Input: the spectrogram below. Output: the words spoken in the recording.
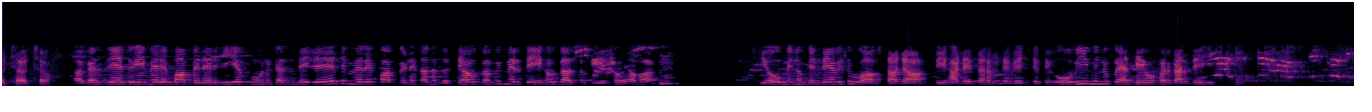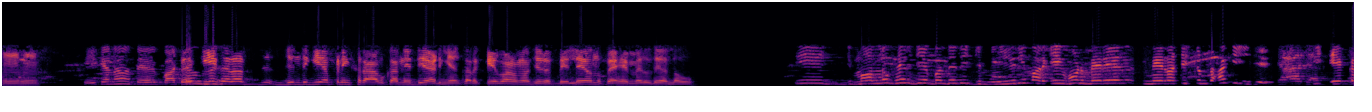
ਅੱਛਾ ਅੱਛਾ। ਅਗਰ ਜੇ ਤੁਸੀਂ ਮੇਰੇ ਪਾਪੇ ਦੇ ਰਜੀਏ ਫੋਨ ਕਰਨ ਦੇ ਜੇ ਤੇ ਮੇਰੇ ਪਾਪੇ ਨੇ ਤੁਹਾਨੂੰ ਦੱਸਿਆ ਹੋਊਗਾ ਵੀ ਮੇਰੇ ਤੇ ਇਹੋ ਗੱਲ ਤੋਂ ਕੇਸ ਹੋਇਆ ਵਾ। ਕਿ ਉਹ ਮੈਨੂੰ ਕਹਿੰਦੇ ਆ ਵੀ ਤੂੰ ਵਾਪਸ ਆ ਜਾ ਵੀ ਸਾਡੇ ਧਰਮ ਦੇ ਵਿੱਚ ਤੇ ਉਹ ਵੀ ਮੈਨੂੰ ਪੈਸੇ ਆਫਰ ਕਰਦੇ ਸੀ। ਹੂੰ ਹੂੰ। ਠੀਕ ਹੈ ਨਾ ਤੇ ਬਟ ਤੇ ਕੀ ਕਰਾਂ ਜ਼ਿੰਦਗੀ ਆਪਣੀ ਖਰਾਬ ਕਰਨੀ ਦਿਹਾੜੀਆਂ ਕਰਕੇ ਵਾਹਵਾ ਜਿਹੜੇ ਵਿਹਲਿਆਂ ਨੂੰ ਪੈਸੇ ਮਿਲਦੇ ਆ ਲਓ। ਇਹ ਮੰਨ ਲਓ ਫਿਰ ਜੇ ਬੰਦੇ ਦੀ ਜ਼ਮੀਰ ਹੀ ਮਰ ਗਈ ਹੁਣ ਮੇਰੇ ਮੇਰਾ ਸਿਸਟਮ ਤਾਂ ਕੀ ਜੇ? ਕਿ ਇੱਕ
